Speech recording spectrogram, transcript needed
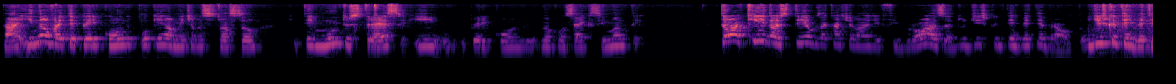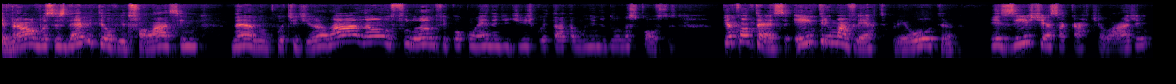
tá? E não vai ter pericôndrio, porque realmente é uma situação que tem muito estresse e o pericôndrio não consegue se manter. Então, aqui nós temos a cartilagem fibrosa do disco intervertebral. Então, o disco intervertebral, vocês devem ter ouvido falar, assim, né, no cotidiano, ah, não, fulano ficou com hernia de disco e tá, tá morrendo de dor nas costas. O que acontece? Entre uma vértebra e outra, existe essa cartilagem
